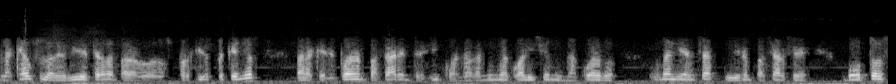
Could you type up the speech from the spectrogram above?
la cláusula de vida eterna para los partidos pequeños para que se puedan pasar entre sí cuando hagan una coalición, un acuerdo, una alianza, pudieran pasarse votos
